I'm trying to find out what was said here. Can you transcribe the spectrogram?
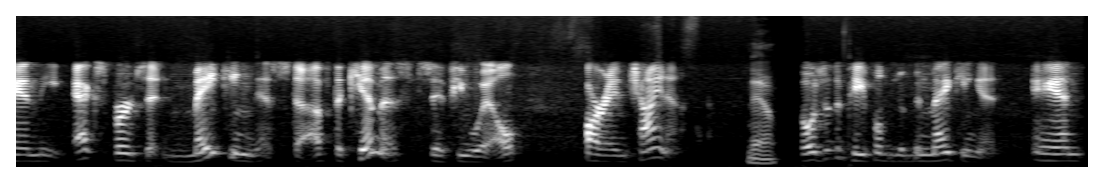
and the experts at making this stuff, the chemists, if you will, are in China. Yeah. Those are the people that have been making it. And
